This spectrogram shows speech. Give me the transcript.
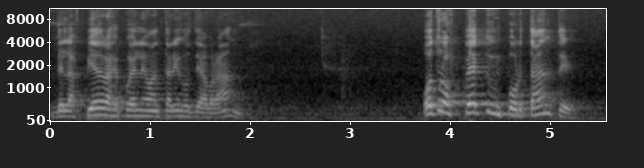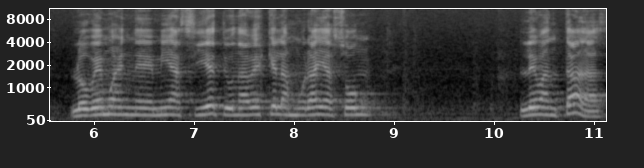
de las piedras se pueden levantar hijos de Abraham. Otro aspecto importante lo vemos en Nehemías 7, una vez que las murallas son levantadas,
